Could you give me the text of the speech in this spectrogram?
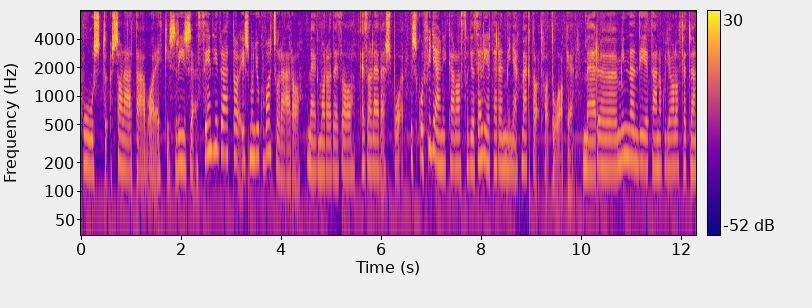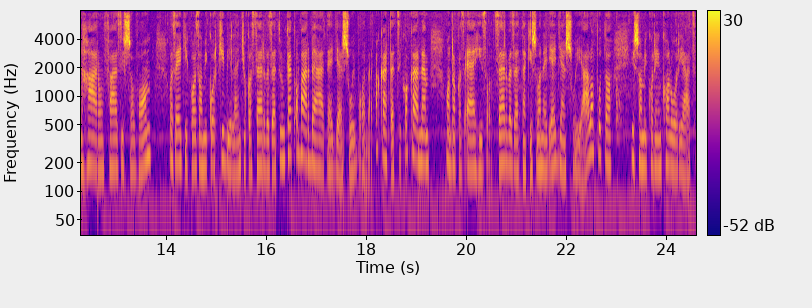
húst salátával, egy kis rizssel, szénhidráttal, és mondjuk vacsorára megmarad ez a, ez a levespor. És akkor figyelni kell azt, hogy az elért eredmények megtarthatóak-e. Mert ö, minden diétának ugye alapvetően három fázisa van. Az egyik az, amikor kibillentjük a szervezetünket a már beállt egyensúlyból, mert akár tetszik, akár nem, annak az elhízott szervezetnek is van egy egyensúlyi állapota, és amikor én kalóriát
